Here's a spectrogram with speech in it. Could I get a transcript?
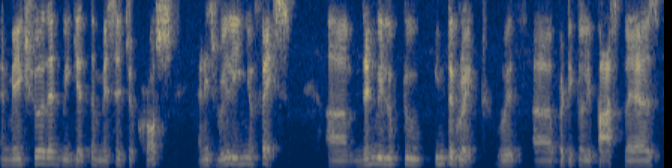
and make sure that we get the message across, and it's really in your face. Um, then we look to integrate with uh, particularly past players,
